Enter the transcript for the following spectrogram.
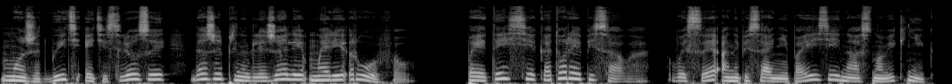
Может быть, эти слезы даже принадлежали Мэри Руэффл, поэтессе, которая писала в эссе о написании поэзии на основе книг,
